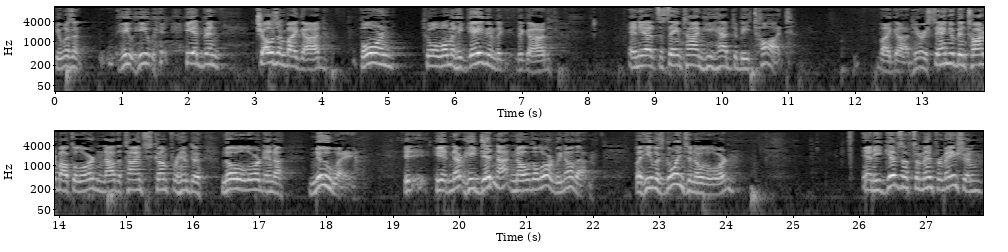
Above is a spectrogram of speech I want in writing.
He wasn't, he, he, he had been chosen by God, born to a woman who gave him the, the God, and yet at the same time, he had to be taught by God. Here has Samuel been taught about the Lord, and now the time's come for him to know the Lord in a new way. He, he had never, he did not know the Lord. We know that. But he was going to know the Lord. And he gives us some information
